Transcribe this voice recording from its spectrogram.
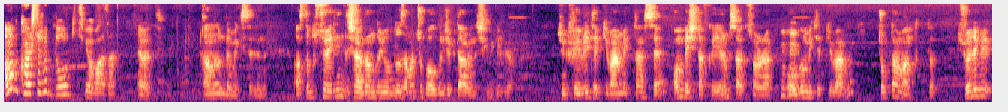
Ama bu karşı tarafa doğru gitmiyor bazen. Evet. Anladım demek istediğini. Aslında bu söylediğin dışarıdan duyulduğu zaman çok olgunca bir davranış gibi geliyor. Çünkü fevri tepki vermektense 15 dakika yarım saat sonra Hı hı. olgun bir tepki vermek çok daha mantıklı. Şöyle bir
